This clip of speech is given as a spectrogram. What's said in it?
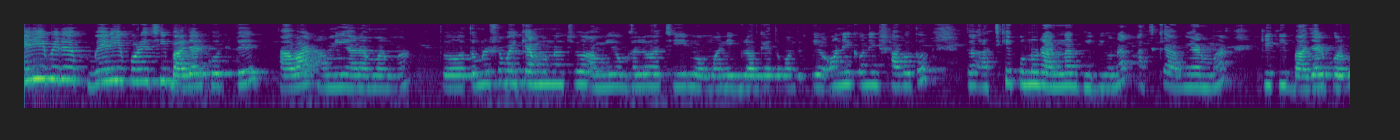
বেরিয়ে বেরিয়ে বেরিয়ে পড়েছি বাজার করতে। আবার আমি আর আমার মা। তো তোমরা সবাই কেমন আছো? আমিও ভালো আছি। মৌমানি ব্লগে তোমাদেরকে অনেক অনেক স্বাগত। তো আজকে কোনো রান্নার ভিডিও না, আজকে আমি আর মা কী কী বাজার করব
